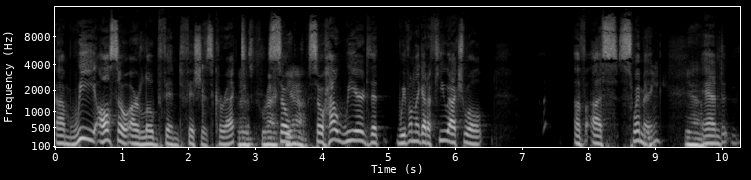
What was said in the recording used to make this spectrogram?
Um, we also are lobe-finned fishes, correct? That is correct. So, yeah. so how weird that we've only got a few actual of us swimming. Yeah. And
